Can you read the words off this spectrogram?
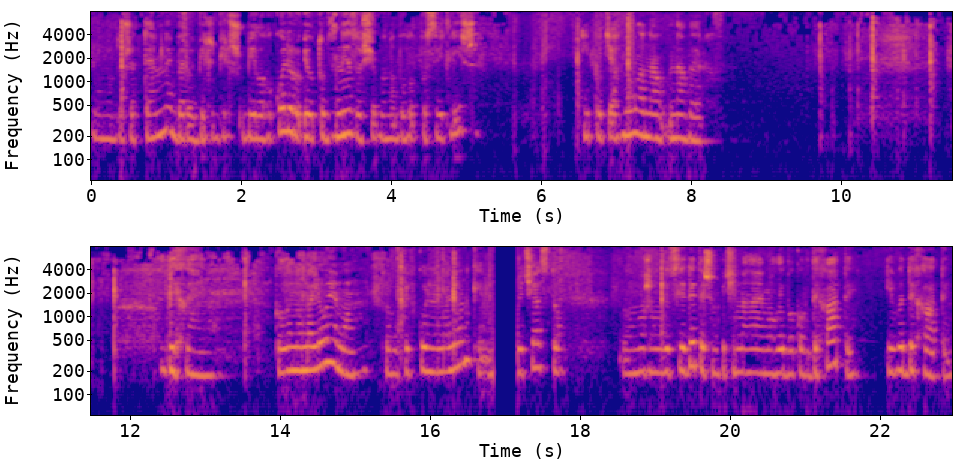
Воно дуже темне, беру більш більш білого кольору, і отут знизу, щоб воно було посвітліше. і потягнула на, наверх. Дихаємо. Коли ми малюємо правопівкульні малюнки, ми дуже часто е, можемо відслідити, що ми починаємо глибоко вдихати і видихати.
